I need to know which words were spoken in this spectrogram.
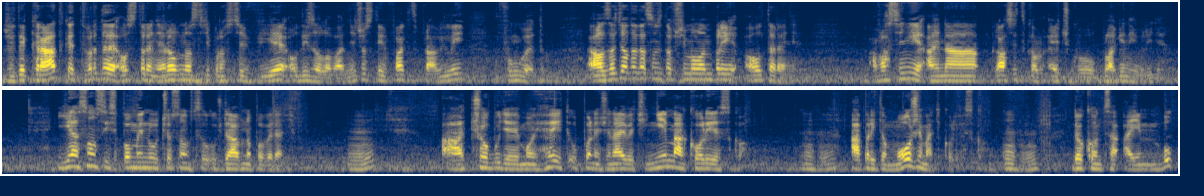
Že tie krátke, tvrdé, ostré nerovnosti proste vie odizolovať. Niečo s tým fakt spravili a funguje to. Ale zatiaľ teda som si to všimol len pri all-terene. A vlastne nie, aj na klasickom Ečku plug-in hybride. Ja som si spomenul, čo som chcel už dávno povedať. Mhm. A čo bude môj hejt úplne, že najväčší, nemá koliesko. Mhm. A pritom môže mať koliesko. Mhm. Dokonca aj Bux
